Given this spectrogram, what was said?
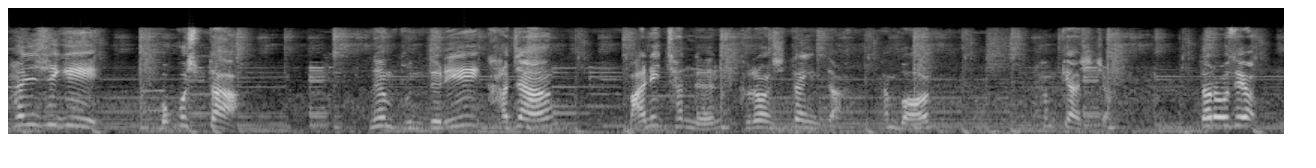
한식이 먹고 싶다는 분들이 가장 많이 찾는 그런 식당입니다. 한번 함께 하시죠. 따라오세요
